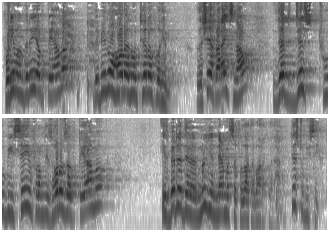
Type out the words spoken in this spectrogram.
For him on the day of Qiyamah, there be no horror, no terror for him. The Shaykh writes now, that just to be saved from these horrors of Qiyamah is better than a million ni'mats of Allah Tabarak wa Ta'ala. Just to be saved.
